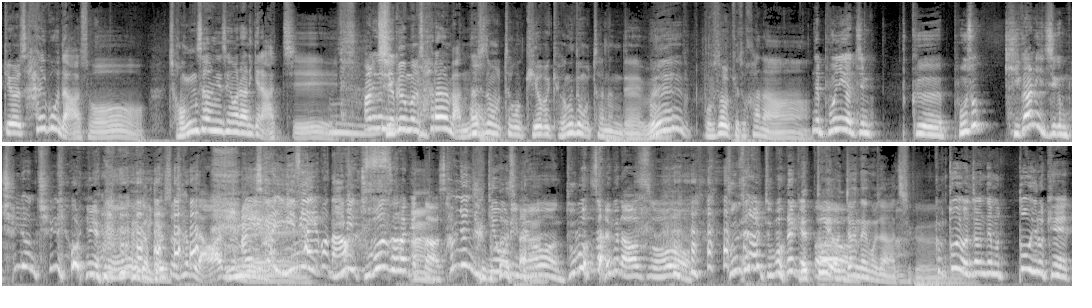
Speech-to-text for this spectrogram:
6개월 살고 나서 정상인 생활하는 게 낫지. 음. 아니 지금은 사람을 만나지도 어. 못하고 기업을 경영도 못하는데 왜 보석을 계속 하나? 근데 본인가 지금 그 보석 기간이 지금 7년 7개월이면 그러니까 벌써 살고 나왔는데. 아니 그러니까 이미. 이미 두 번 살았겠다. 3년 6개월이면 두 번 살고 나왔어. 군 생활 두 번 했겠다. 또 연장된 거잖아 지금. 그럼 또 연장되면 또 이렇게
